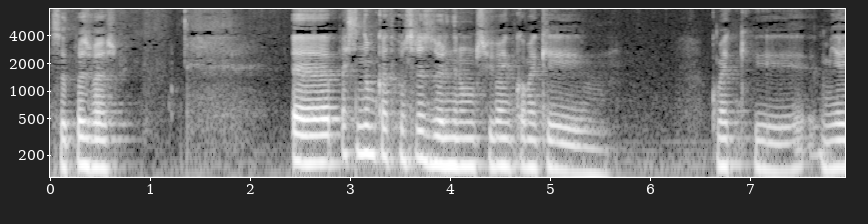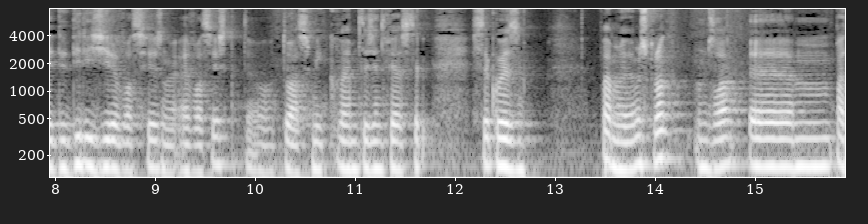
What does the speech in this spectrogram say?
só depois vejo. Uh, Parece ainda um bocado constrangedor, ainda não percebi bem como é que como é que me é de dirigir a vocês, não é? A vocês, que estou a assumir que vai muita gente ver esta, esta coisa. Pá, mas pronto, vamos lá. Um, pá,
